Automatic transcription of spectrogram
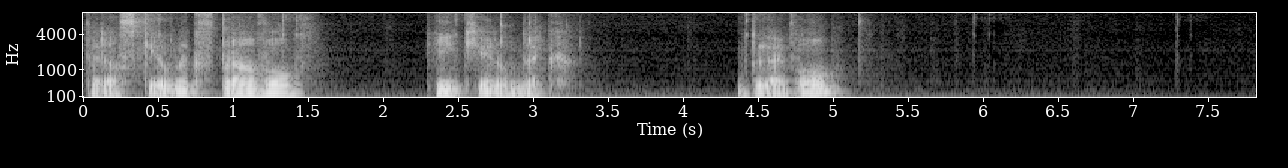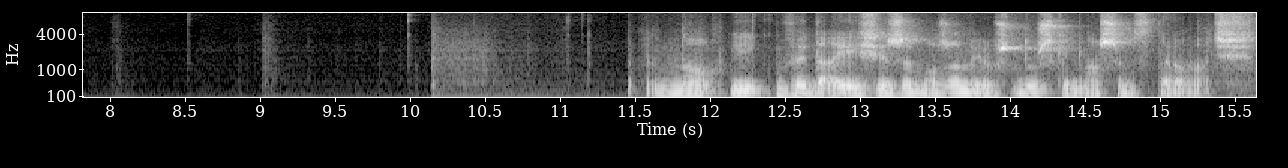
Teraz kierunek w prawo i kierunek w lewo. No i wydaje się, że możemy już duszkiem naszym sterować.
